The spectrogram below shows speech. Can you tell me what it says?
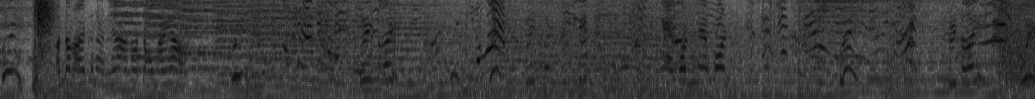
เฮ้ยอันตรายขนาดเนี้ยเราจะเอาไงอะเฮ้ยเขาไม่ห้ามไม่ทำอะไรเฮ้ยเตยเฮ้ยกี่แล้ววะเฮ้ยเตยนิดแอบก่อนแอบก่อนเฮ้ยเฮ้ยเตยเฮ้ย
